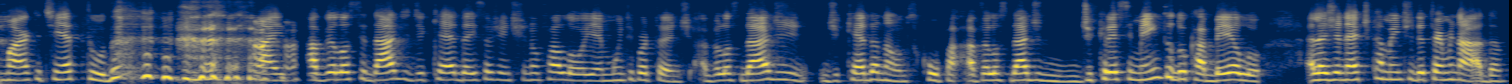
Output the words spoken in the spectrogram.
O marketing é tudo. mas a velocidade de queda, isso a gente não falou e é muito importante. A velocidade de queda, não, desculpa. A velocidade de crescimento do cabelo, ela é geneticamente determinada.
